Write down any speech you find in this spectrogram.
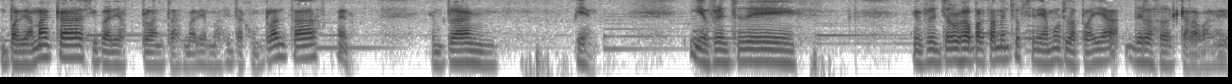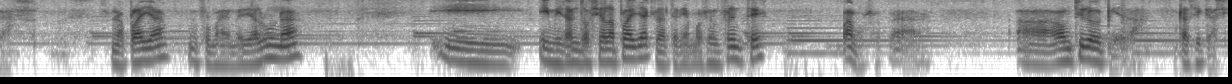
un par de hamacas y varias plantas, varias macitas con plantas. Bueno, en plan, bien. Y enfrente de, enfrente de los apartamentos teníamos la playa de las Alcarabaneras. Una playa en forma de media luna y, mirando hacia la playa, que la teníamos enfrente, vamos, a, un tiro de piedra, casi casi.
